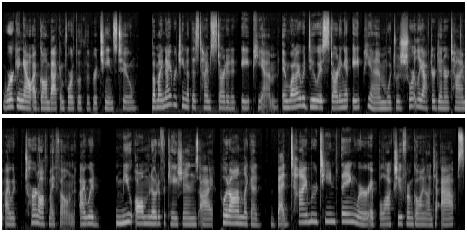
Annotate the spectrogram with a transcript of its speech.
working out, I've gone back and forth with the routines too. But my night routine at this time started at 8 p.m. And what I would do is starting at 8 p.m., which was shortly after dinner time, I would turn off my phone. I would mute all notifications. I put on like a bedtime routine thing where it blocks you from going onto apps.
